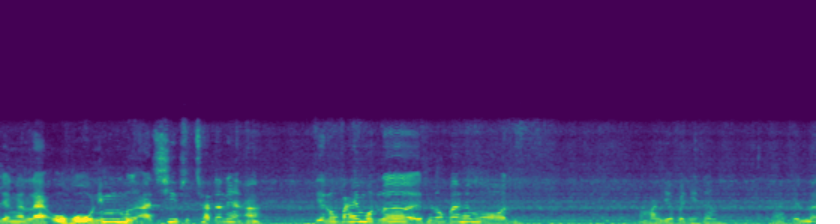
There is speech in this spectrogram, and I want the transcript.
อย่างนั้นแหละ โอ้โห นี่มันมืออาชีพชัดๆนะเนี่ย อะเทลงไปให้หมดเลย เทลงไปให้หมดน้ำมันเยอะไปนิดนึงไม่เป็นไร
